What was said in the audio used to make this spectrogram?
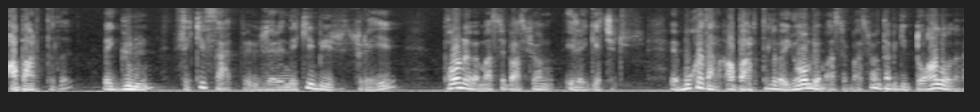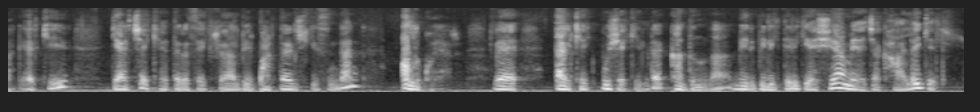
abartılı ve günün 8 saat ve üzerindeki bir süreyi porno ve mastürbasyon ile geçirir. Ve bu kadar abartılı ve yoğun bir mastürbasyon tabii ki doğal olarak erkeği gerçek heteroseksüel bir partner ilişkisinden alıkoyar. Ve erkek bu şekilde kadınla bir birliktelik yaşayamayacak hale gelir.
